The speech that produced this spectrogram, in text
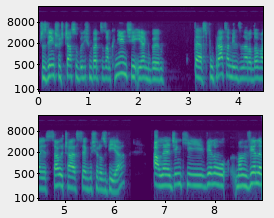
przez większość czasu byliśmy bardzo zamknięci i jakby ta współpraca międzynarodowa jest cały czas jakby się rozwija, ale dzięki wielu, mamy wiele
